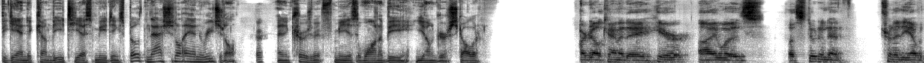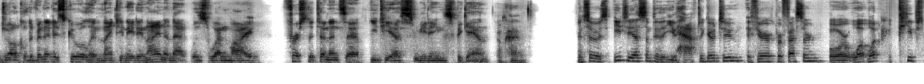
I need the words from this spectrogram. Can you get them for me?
began to come to ETS meetings, both national and regional. Okay. An encouragement for me as a wannabe younger scholar. Ardel Caneday here. I was a student at Trinity Evangelical Divinity School in 1989, and that was when my first attendance at ETS meetings began. Okay. And so is ETS something that you have to go to if you're a professor or what, what keeps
